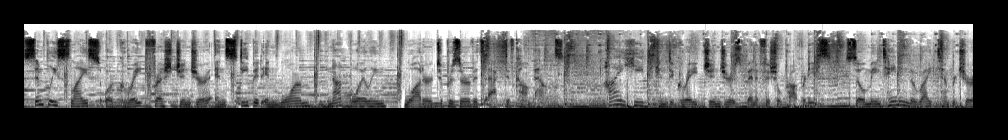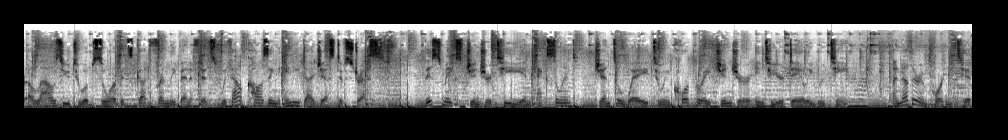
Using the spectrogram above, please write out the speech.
Simply slice or grate fresh ginger and steep it in warm, not boiling, water to preserve its active compounds. High heat can degrade ginger's beneficial properties, so maintaining the right temperature allows you to absorb its gut-friendly benefits without causing any digestive stress. This makes ginger tea an excellent, gentle way to incorporate ginger into your daily routine. Another important tip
